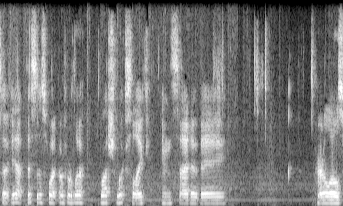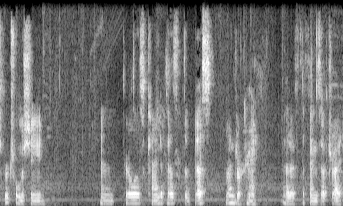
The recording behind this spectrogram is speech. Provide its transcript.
So yeah, this is what Overwatch looks like inside of a Parallels virtual machine. And Parallels kind of has the best rendering out of the things I've tried.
